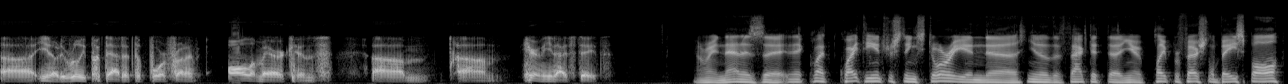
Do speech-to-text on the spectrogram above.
uh, you know to really put that at the forefront of all Americans um, um, here in the United States. All right, and that is uh, quite quite the interesting story, and uh, you know the fact that uh, you know play professional baseball,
